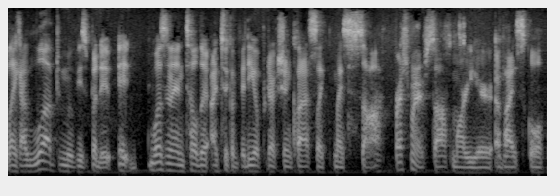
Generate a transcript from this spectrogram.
Like I loved movies, but it, it wasn't until the, I took a video production class, like my soft freshman or sophomore year of high school,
